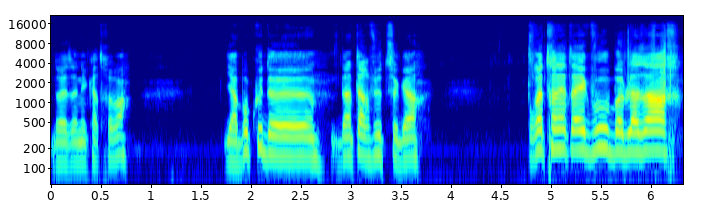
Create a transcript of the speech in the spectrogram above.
dans les années 80, il y a beaucoup d'interviews de, ce gars. Pour être honnête avec vous, Bob Lazar,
